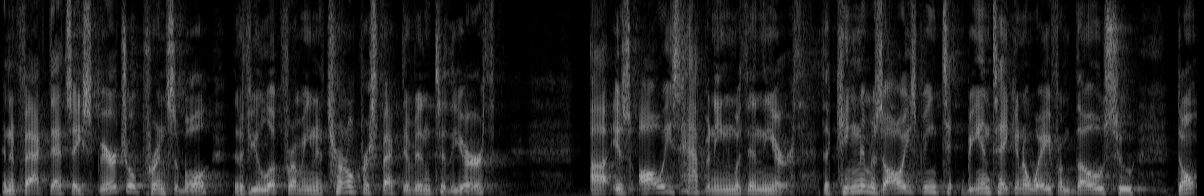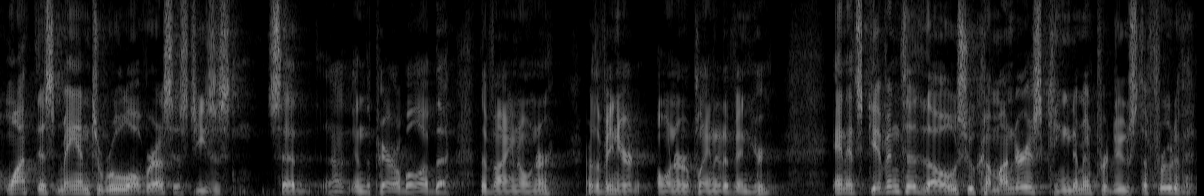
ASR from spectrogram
And in fact, that's a spiritual principle that if you look from an eternal perspective into the earth, uh, is always happening within the earth. The kingdom is always being, t- being taken away from those who don't want this man to rule over us, as Jesus said uh, in the parable of the, the vine owner or the vineyard owner who planted a vineyard. And it's given to those who come under his kingdom and produce the fruit of it.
